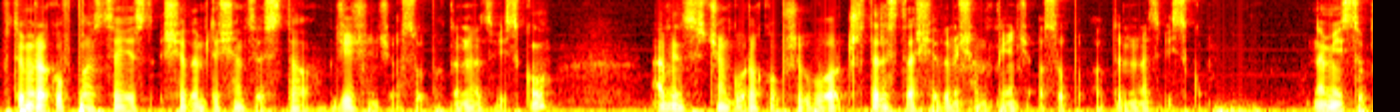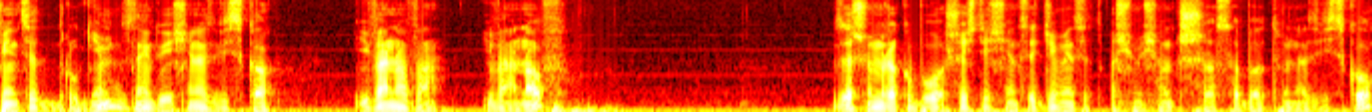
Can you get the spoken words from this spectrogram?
W tym roku w Polsce jest 7110 osób o tym nazwisku, a więc w ciągu roku przybyło 475 osób o tym nazwisku. Na miejscu 502 znajduje się nazwisko Iwanowa Iwanow. W zeszłym roku było 6983 osoby o tym nazwisku.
